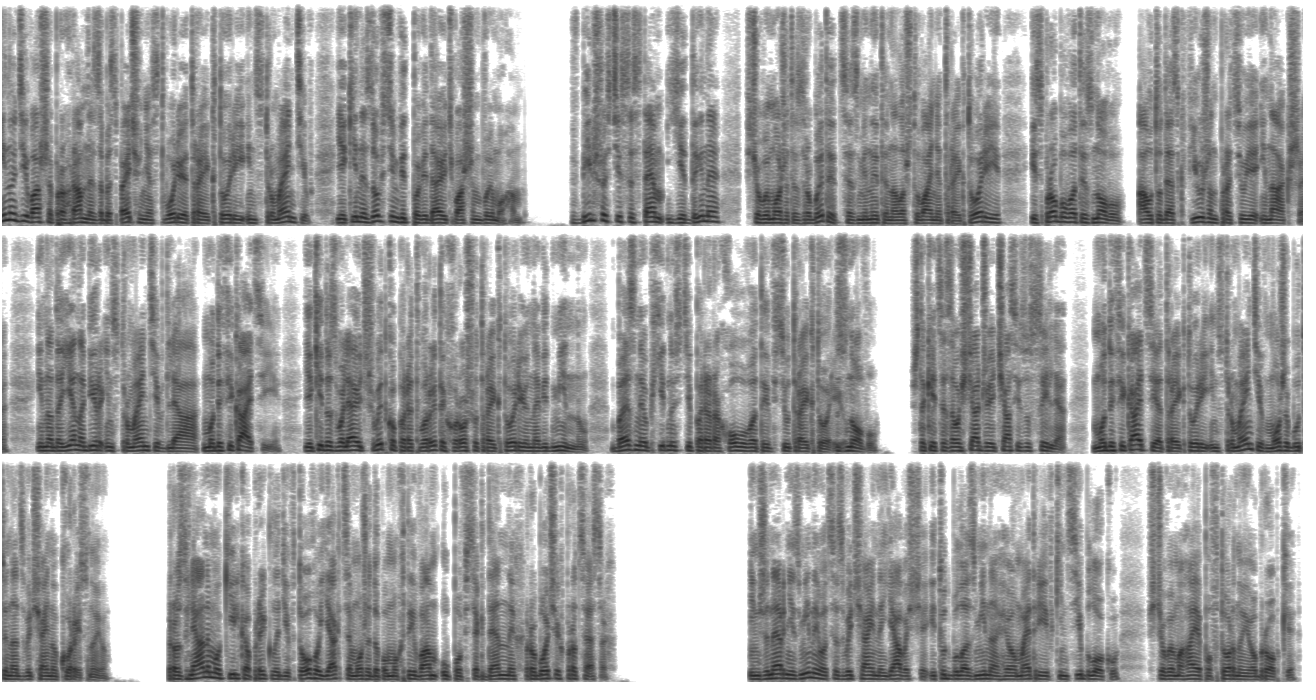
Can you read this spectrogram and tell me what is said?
Іноді ваше програмне забезпечення створює траєкторії інструментів, які не зовсім відповідають вашим вимогам. В більшості систем єдине, що ви можете зробити, це змінити налаштування траєкторії і спробувати знову. Autodesk Fusion працює інакше і надає набір інструментів для модифікації, які дозволяють швидко перетворити хорошу траєкторію на відмінну, без необхідності перераховувати всю траєкторію. Знову ж таки, це заощаджує час і зусилля. Модифікація траєкторій інструментів може бути надзвичайно корисною. Розглянемо кілька прикладів того, як це може допомогти вам у повсякденних робочих процесах. Інженерні зміни це звичайне явище, і тут була зміна геометрії в кінці блоку, що вимагає повторної обробки.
